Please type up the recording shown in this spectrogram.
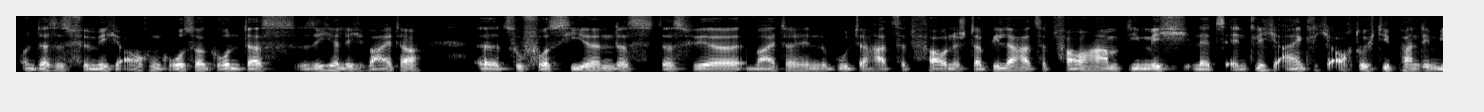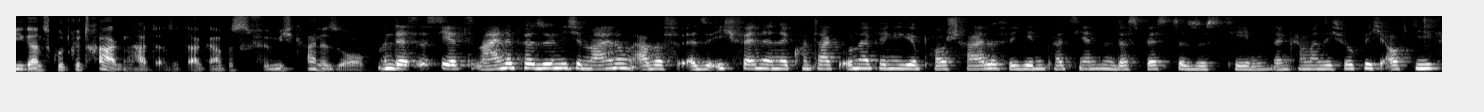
Und das ist für mich auch ein großer Grund, das sicherlich weiter äh, zu forcieren, dass, dass wir weiterhin eine gute HZV, eine stabile HZV haben, die mich letztendlich eigentlich auch durch die Pandemie ganz gut getragen hat. Also da gab es für mich keine Sorgen. Und das ist jetzt meine persönliche Meinung, aber also ich fände eine kontaktunabhängige Pauschale für jeden Patienten das beste System. Dann kann man sich wirklich auf die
